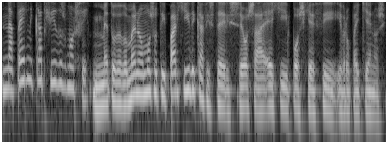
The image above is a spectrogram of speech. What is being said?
να παίρνει κάποιο είδους μορφή. Με το δεδομένο όμως ότι υπάρχει ήδη καθυστέρηση σε όσα έχει υποσχεθεί η Ευρωπαϊκή Ένωση,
